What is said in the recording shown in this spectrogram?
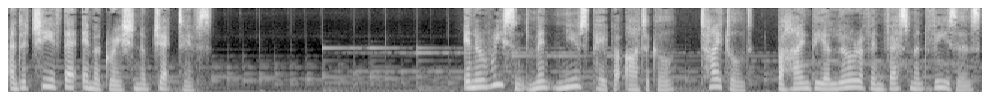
and achieve their immigration objectives. In a recent Mint newspaper article, titled, Behind the Allure of Investment Visas,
